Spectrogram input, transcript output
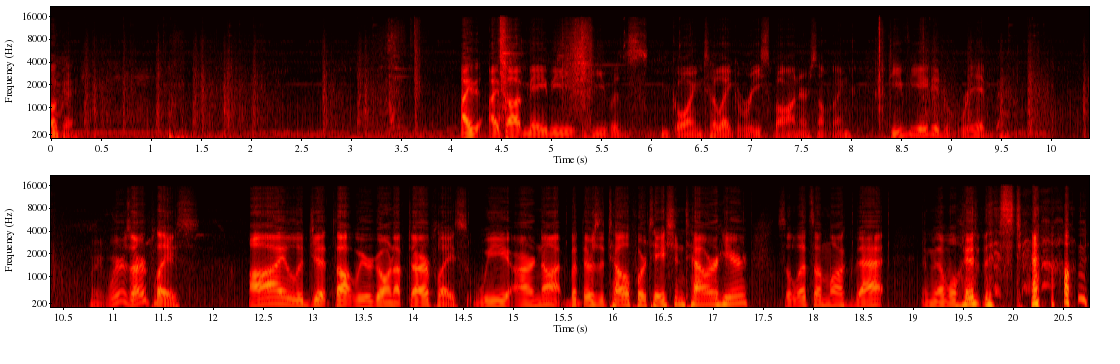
Okay. I I thought maybe he was going to like respawn or something. Deviated rib. Where's our place? I legit thought we were going up to our place. We are not, but there's a teleportation tower here, so let's unlock that, and then we'll hit this town,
